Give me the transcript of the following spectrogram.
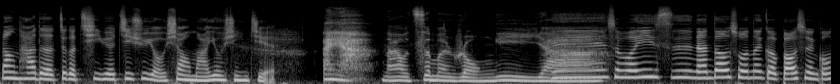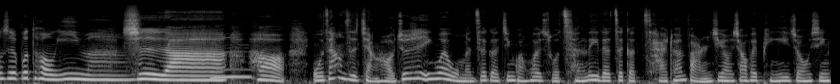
让他的这个契约继续有效吗？佑心姐。哎呀，哪有这么容易呀？什么意思？难道说那个保险公司不同意吗？是啊，好，我这样子讲哈，就是因为我们这个金管会所成立的这个财团法人金融消费评议中心，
